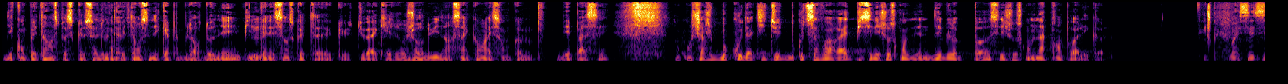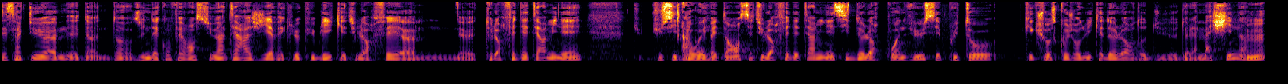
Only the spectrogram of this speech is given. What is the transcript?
des compétences parce que ça, les Tout compétences, on est capable de leur donner. Puis les Mm. connaissances que, que tu vas acquérir aujourd'hui, dans cinq ans, elles sont comme dépassées. Donc, on cherche beaucoup d'attitudes, beaucoup de savoir-être. Puis c'est des choses qu'on ne développe pas, c'est des choses qu'on n'apprend pas à l'école. Ouais, c'est c'est ça que tu euh, dans, dans une des conférences, tu interagis avec le public et tu leur fais euh, euh, tu leur fais déterminer, tu, tu cites Ah les oui. compétences et tu leur fais déterminer si de leur point de vue c'est plutôt quelque chose qu'aujourd'hui qui est de l'ordre du- de la machine, Mhm.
